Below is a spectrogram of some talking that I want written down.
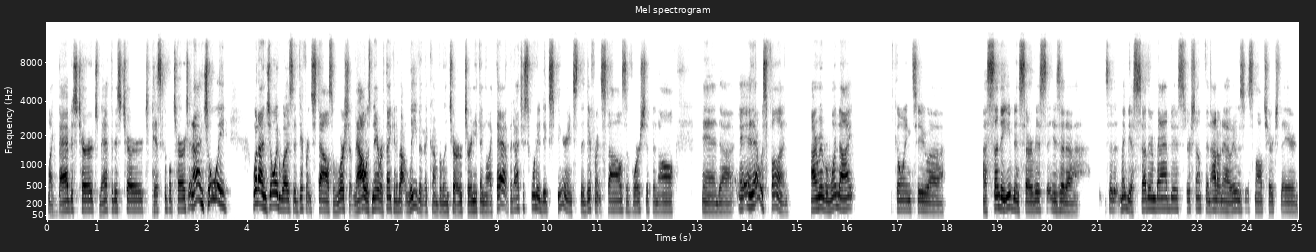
like Baptist church, Methodist church, Episcopal church. And I enjoyed what I enjoyed was the different styles of worship. Now, I was never thinking about leaving the Cumberland church or anything like that, but I just wanted to experience the different styles of worship and all. And, uh, and that was fun. I remember one night going to uh, a Sunday evening service. Is it a is it maybe a Southern Baptist or something? I don't know. It was a small church there, and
